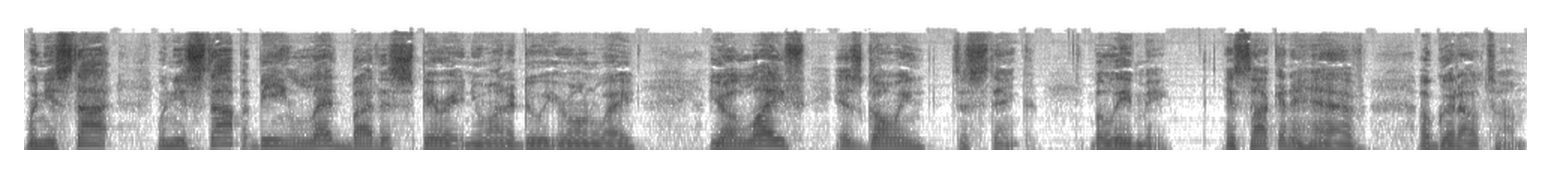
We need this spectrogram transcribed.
When you start when you stop being led by the Spirit and you want to do it your own way, your life is going to stink. Believe me, it's not going to have a good outcome.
